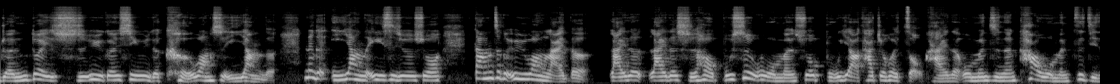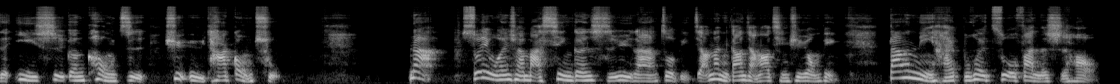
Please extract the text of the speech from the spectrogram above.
人对食欲跟性欲的渴望是一样的。那个一样的意思就是说，当这个欲望来的来的来的时候，不是我们说不要它就会走开的，我们只能靠我们自己的意识跟控制去与它共处。那所以我很喜欢把性跟食欲来做比较。那你刚刚讲到情趣用品，当你还不会做饭的时候。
